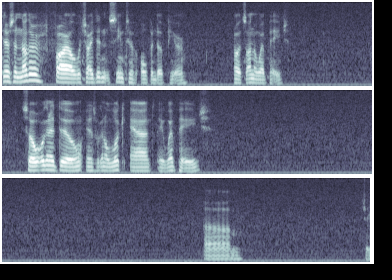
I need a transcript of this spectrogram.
There's another file which I didn't seem to have opened up here. Oh, it's on the web page. So what we're going to do is we're going to look at a web page. Um, which I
